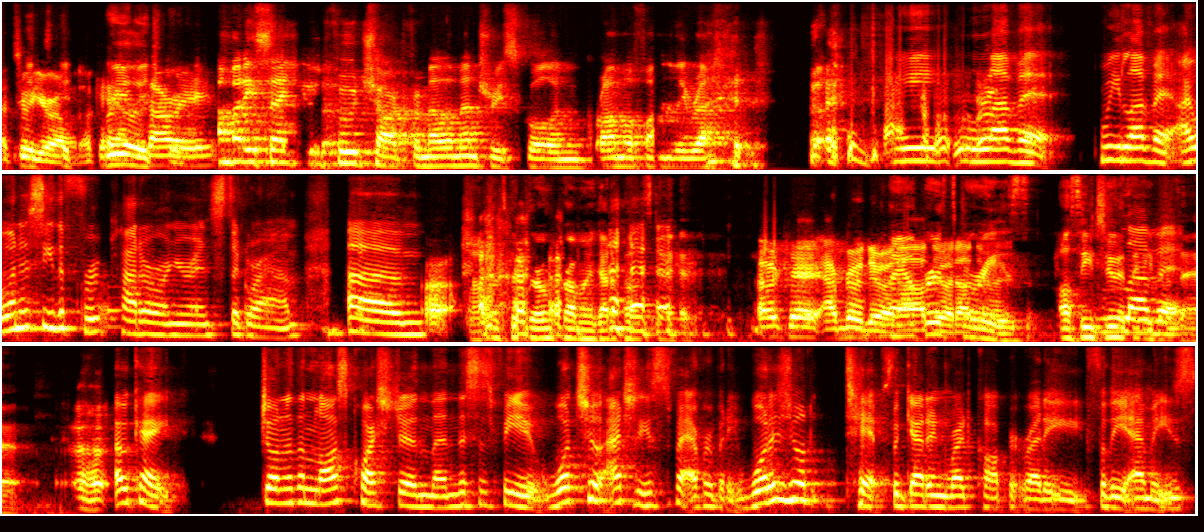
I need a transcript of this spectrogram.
a two year old. Okay, really I'm sorry. True. Somebody sent you the food chart from elementary school, and Karamo finally read it. we love it. We love it. I want to see the fruit platter on your Instagram. Um, uh, that's where thrown from. I got to post it. Okay, I'm going to do it. I'll, do it. I'll, I'll see too. Love it. Uh, okay, Jonathan, last question then. This is for you. What's your actually this is for everybody. What is your tip for getting red carpet ready for the Emmys?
